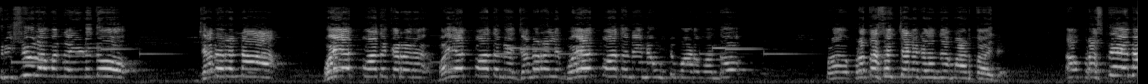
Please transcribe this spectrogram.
ತ್ರಿಶೂಲವನ್ನ ಹಿಡಿದು ಜನರನ್ನ ಭಯೋತ್ಪಾದಕರ ಭಯೋತ್ಪಾದನೆ, ಜನರಲ್ಲಿ ಭಯೋತ್ಪಾದನೆಯನ್ನು ಉಂಟು ಮಾಡುವ ಒಂದು ಪಥಸಂಚಲನಗಳನ್ನ ಮಾಡ್ತಾ ಇದೆ. ನಾವು ಪ್ರಶ್ನೆಯನ್ನ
